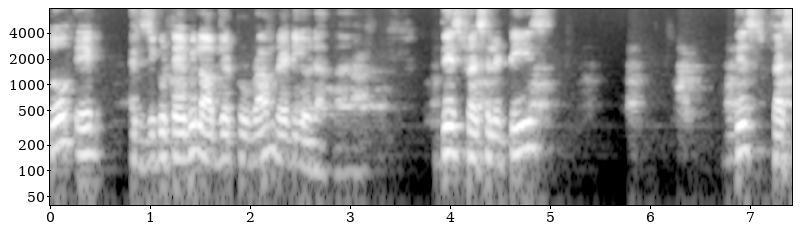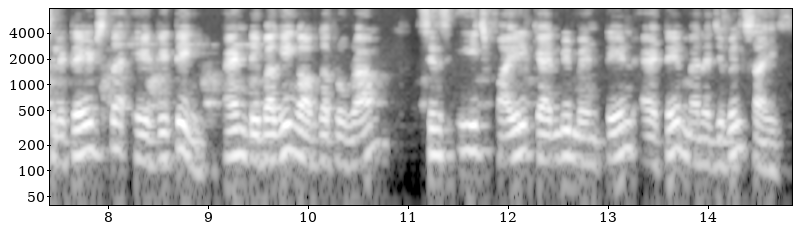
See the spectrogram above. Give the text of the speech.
तो एक एग्जीक्यूटेबल ऑब्जेक्ट प्रोग्राम रेडी हो जाता है। This facilities This facilitates the editing and debugging of the program since each file can be maintained at a manageable size.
